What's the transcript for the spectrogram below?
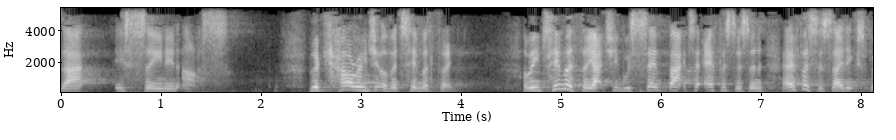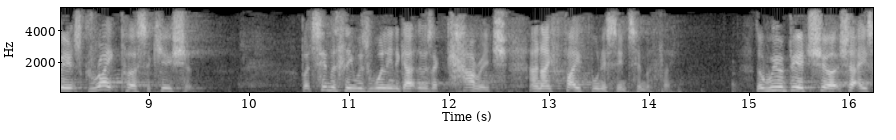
that is seen in us. The courage of a Timothy. I mean, Timothy actually was sent back to Ephesus, and Ephesus they'd experienced great persecution. But Timothy was willing to go. There was a courage and a faithfulness in Timothy. That we would be a church that is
